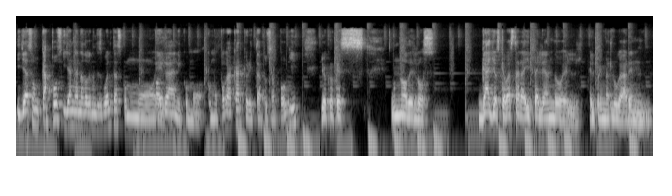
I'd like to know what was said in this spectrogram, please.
y ya son capos y ya han ganado grandes vueltas como. Egan y como, como Pogacar, que ahorita pues a Poggi yo creo que es uno de los gallos que va a estar ahí peleando el, el primer lugar en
